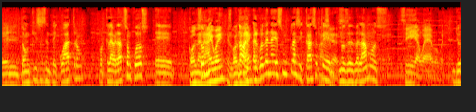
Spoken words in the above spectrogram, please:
el Donkey 64, porque la verdad son juegos... Eh, Golden son- Eye, güey, el Golden no, Eye. el, el Golden Eye es un clasicazo Así que es. nos desvelamos Sí, a huevo, güey. yo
